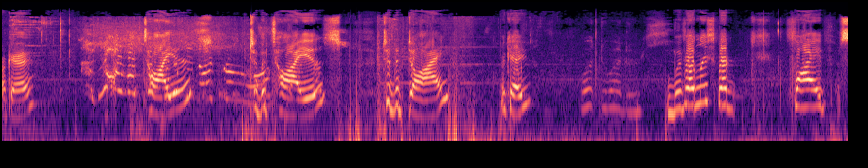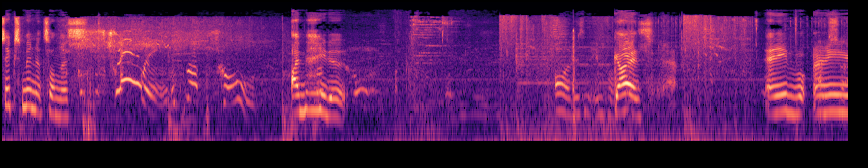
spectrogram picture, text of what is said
Okay. No, Tires to the tires to the die. Okay. What do I do? We've only spent five, six minutes on this. It's trolling. It's not troll. I made it. Oh, there's an impulse. Guys, any I'm, so, any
